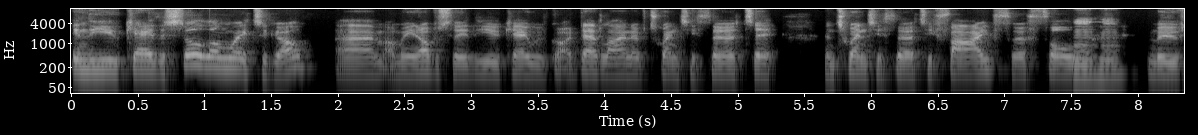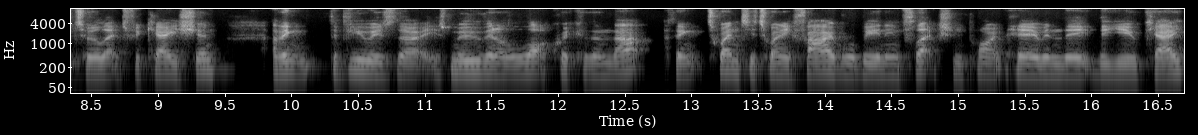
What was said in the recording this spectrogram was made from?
in the UK, there's still a long way to go. Um, I mean, obviously, the UK we've got a deadline of 2030 and 2035 for a full mm-hmm. move to electrification. I think the view is that it's moving a lot quicker than that. I think 2025 will be an inflection point here in the, the UK,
